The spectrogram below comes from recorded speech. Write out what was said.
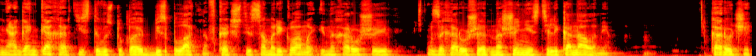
На огоньках артисты выступают бесплатно в качестве саморекламы и на хорошие, за хорошие отношения с телеканалами. Короче,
